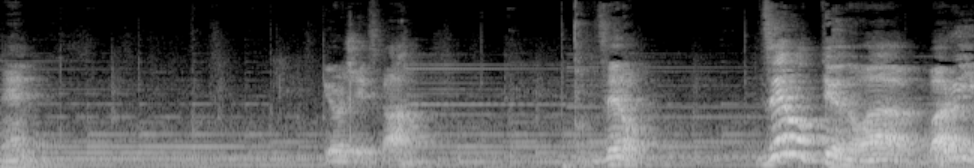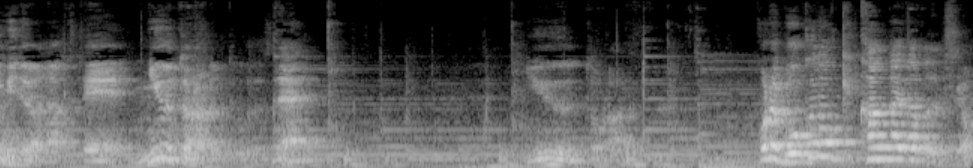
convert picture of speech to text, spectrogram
ね。よろしいですか？ゼロ。ゼロっていうのは悪い意味ではなくてニュートラルってことですね。ニュートラル。これ僕の考え方ですよ。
